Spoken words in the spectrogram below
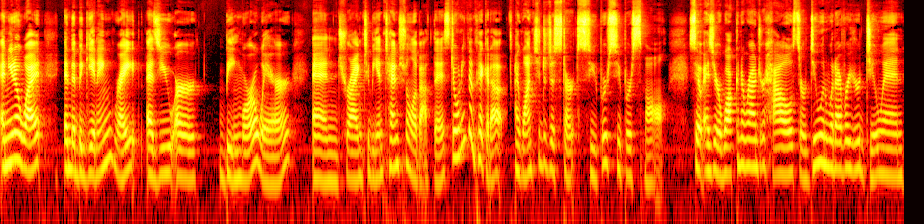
And you know what? In the beginning, right, as you are being more aware and trying to be intentional about this, don't even pick it up. I want you to just start super, super small. So as you're walking around your house or doing whatever you're doing,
